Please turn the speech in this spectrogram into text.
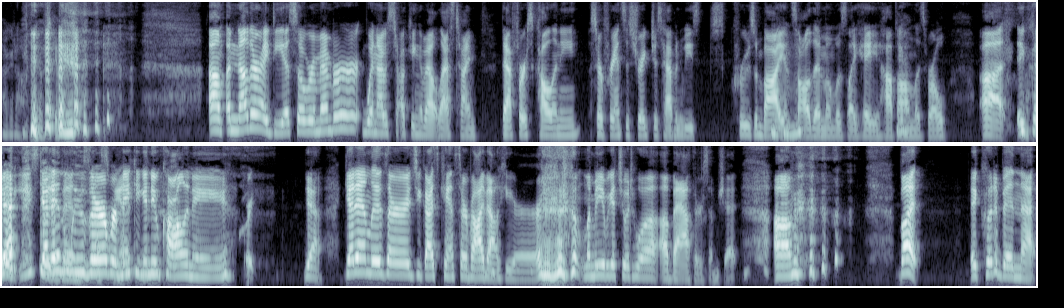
Knock it off. No, I'm just kidding. um, another idea. So remember when I was talking about last time that first colony, Sir Francis Drake just happened to be cruising by and Mhm. saw them and was like, "Hey, hop Yeah. on, let's roll." Uh, it could get, easily get in, loser. We're making a new colony. Get in, lizards. You guys can't survive out here. Let me get you into a, a bath or some shit. Um, but it could have been that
